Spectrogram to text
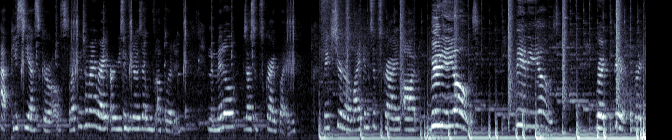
at PCS Girls. Left and to my right are recent videos that we've uploaded. In the middle is our subscribe button. Make sure to like and subscribe our videos videos. Right there, right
